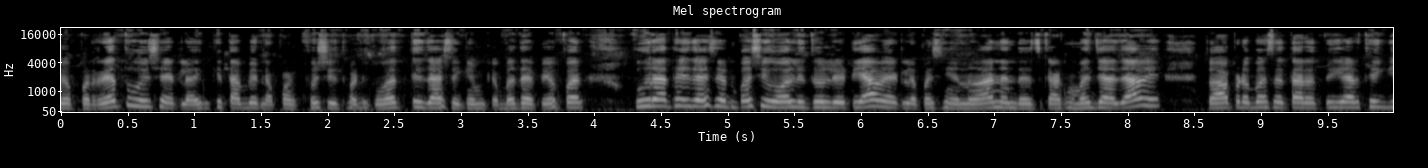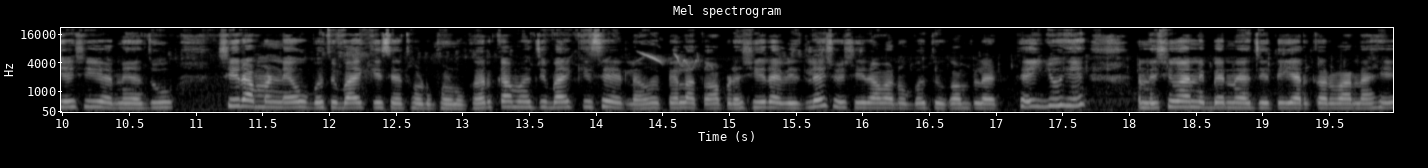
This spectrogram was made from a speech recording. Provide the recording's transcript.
પેપર રહેતું હોય છે એટલે અંકિતાબેનને પણ ખુશી થોડીક વધતી જશે, કેમ કે બધા પેપર પૂરા થઈ જશે અને પછી ઓલી ધૂળેટી આવે એટલે પછી એનો આનંદ જ કાંક મજા જ આવે. તો આપણે બસ અત્યારે તૈયાર થઈ ગયા છીએ અને હજુ શિરામણને એવું બધું બાકી છે, થોડું ઘણું ઘરકામ હજી બાકી છે, એટલે હવે પહેલાં તો આપણે શિરાવી જ લઈશું. શિરાવાનું બધું કમ્પ્લીટ થઈ ગયું છે અને શિવાની બેન હજી તૈયાર કરવાના છે.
